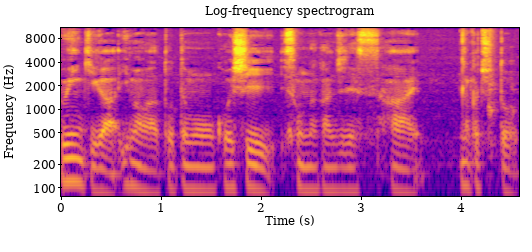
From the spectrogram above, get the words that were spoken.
雰囲気が今はとても恋しいそんな感じです。はい。なんかちょっと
